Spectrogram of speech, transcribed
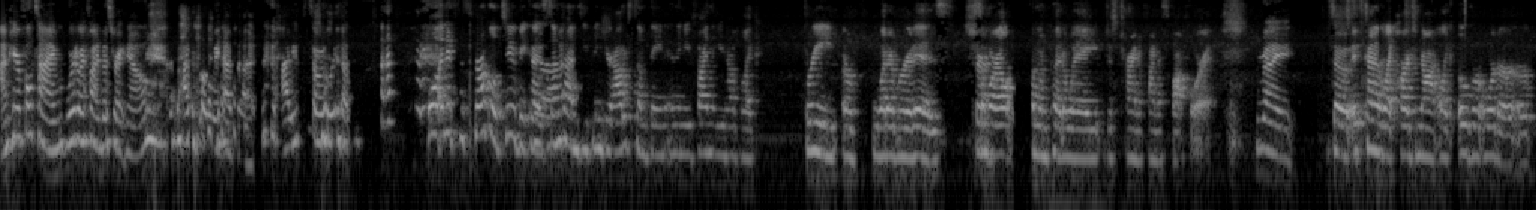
"I'm here full time. Where do I find this right now?" I totally had that. I totally had. Well, and it's a struggle too because yeah. sometimes you think you're out of something, and then you find that you have like three or whatever it is sure. somewhere else. Someone put away, just trying to find a spot for it. Right. So it's kind of like hard to not like over order or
